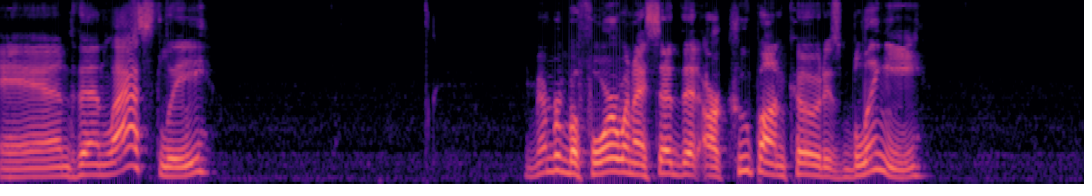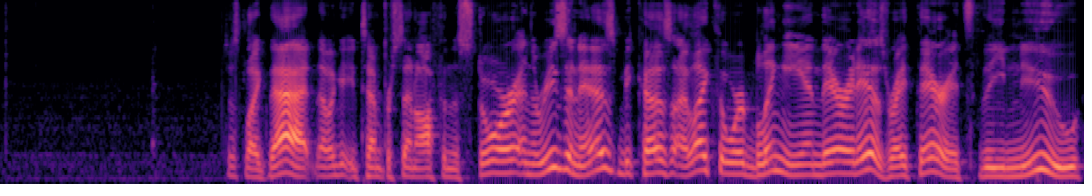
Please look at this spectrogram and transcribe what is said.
And then lastly, Remember before when I said that our coupon code is blingy? Just like that, that'll get you 10% off in the store. And the reason is because I like the word blingy, and there it is right there. It's the new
